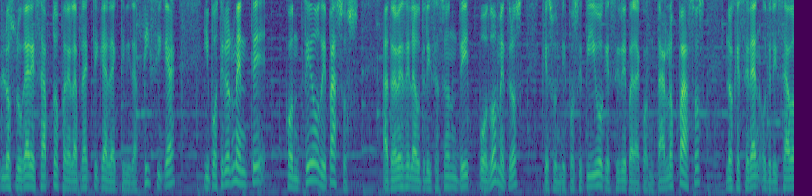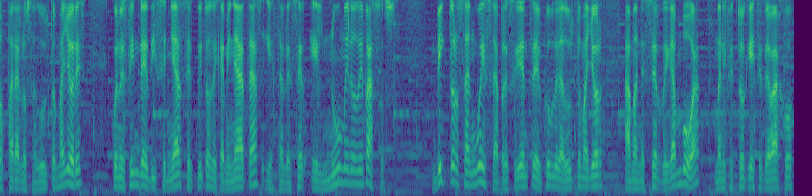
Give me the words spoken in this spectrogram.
los lugares aptos para la práctica de actividad física y posteriormente conteo de pasos a través de la utilización de podómetros, que es un dispositivo que sirve para contar los pasos, los que serán utilizados para los adultos mayores, con el fin de diseñar circuitos de caminatas y establecer el número de pasos. Víctor Sangüesa, presidente del Club del Adulto Mayor Amanecer de Gamboa, manifestó que este trabajo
